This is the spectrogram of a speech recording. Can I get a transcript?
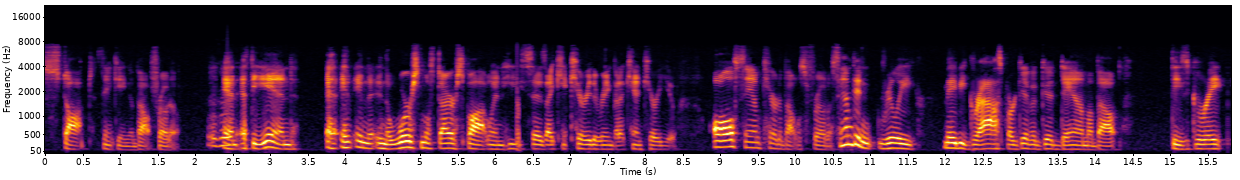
stopped thinking about Frodo. Mm-hmm. And at the end, Uh, in, in the in the worst, most dire spot, when he says, "I can't carry the ring, but I can carry you," all Sam cared about was Frodo. Sam didn't really maybe grasp or give a good damn about these great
